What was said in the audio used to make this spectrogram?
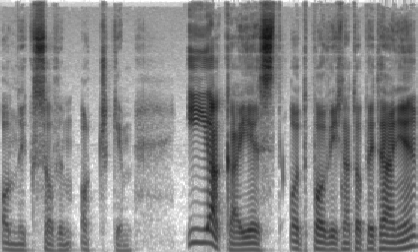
onyksowym oczkiem. I jaka jest odpowiedź na to pytanie?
